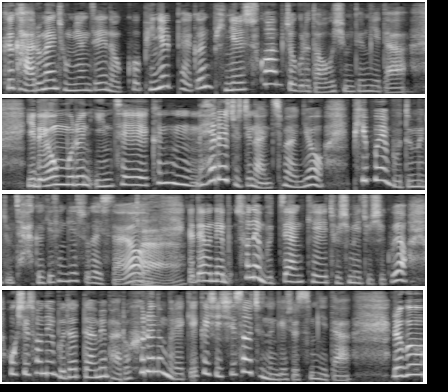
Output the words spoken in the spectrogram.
그 가루만 종량제에 넣고 비닐팩은 비닐 수거함 쪽으로 넣으시면 됩니다. 이 내용물은 인체에 큰 해를 주진 않지만요. 피부에 묻으면 좀 자극이 생길 수가 있어요. 네. 그 때문에 손에 묻지 않게 조심해 주시고요. 혹시 손에 묻었다 하면 바로 흐르는 물에 깨끗이 씻어주는 게 좋습니다. 그리고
